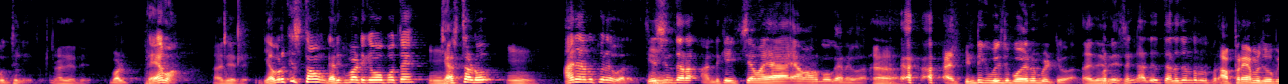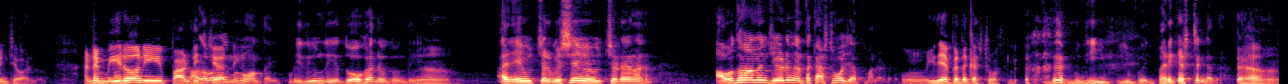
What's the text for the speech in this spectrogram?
బుద్ధి లేదు. వాళ్ళ ప్రేమ. అదే అదే. ఎవరికి ఇస్తాం గరికపాటికి ఇవ్వకపోతే చేస్తాడు. అని అనుకునేవారు. చేసిన తర్వాత అందుకే ఇచ్చామయ్యా ఏమనుకోగానేవారు. ఇంటికి పిలిచి భోజనం పెట్టేవారు. నిజంగా అది తల్లిదండ్రుల ఆ ప్రేమ చూపించేవాళ్ళు. అంటే మీలోని పాండిత్యాన్ని అంతా ఇప్పుడు ఇది ఉంది దోహ అనేది ఉంది. ఆయన ఏమి ఇచ్చాడు విషయం ఏమి ఇచ్చాడు ఆయన? అవధానం చేయడం ఎంత కష్టమో చెప్పమన్నాడు. ఇదే పెద్ద కష్టం అసలు. ముందు ఈ పని కష్టం కదా. ఆ.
